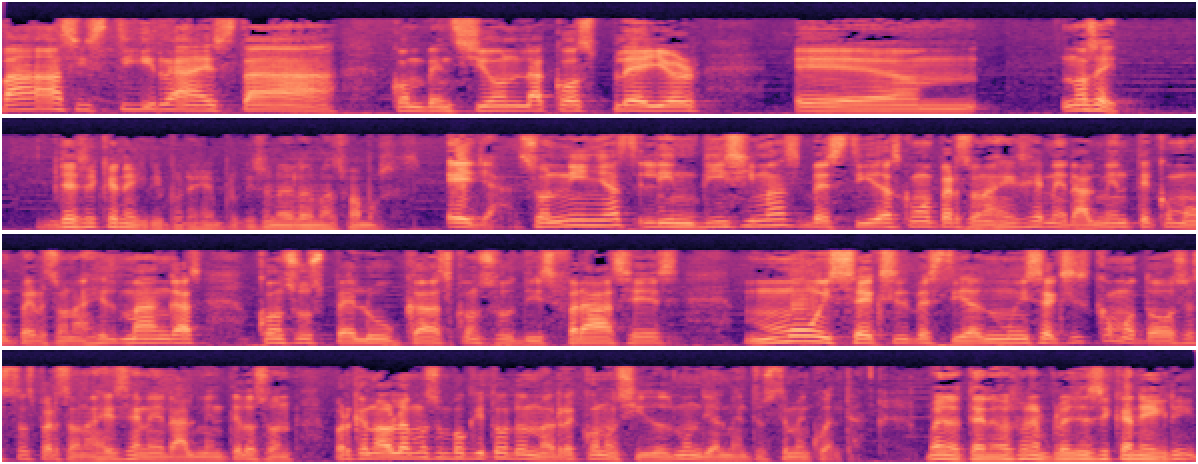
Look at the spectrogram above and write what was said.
va a asistir a esta convención la cosplayer, eh, no sé, Jessica Negri, por ejemplo, que es una de las más famosas. ella. Son niñas lindísimas, vestidas como personajes, generalmente como personajes mangas, con sus pelucas, con sus disfraces, muy sexys, vestidas muy sexys, como todos estos personajes generalmente lo son. ¿Por qué no hablamos un poquito de los más reconocidos mundialmente? Usted me cuenta. Bueno, tenemos por ejemplo a Jessica Negri.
